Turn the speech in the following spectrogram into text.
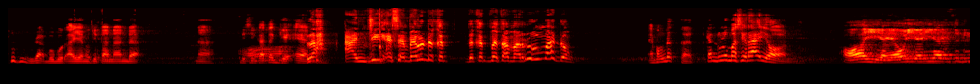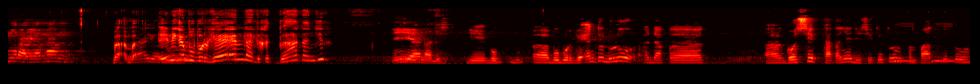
Enggak bubur ayam Gita Nanda. Nah disingkatnya Oh. GN Lah, anjing SMP lu deket deket banget sama rumah dong. emang deket? Kan dulu masih rayon. Oh iya ya, oh iya iya itu dulu rayonan. Ba- ba- Ayo, ini kan bubur GN lah deket banget anjir. iya. Nah di, di bu- bu- eh, bubur GN tuh dulu eh, dapet eh, gosip. Katanya di situ tuh tempat itu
